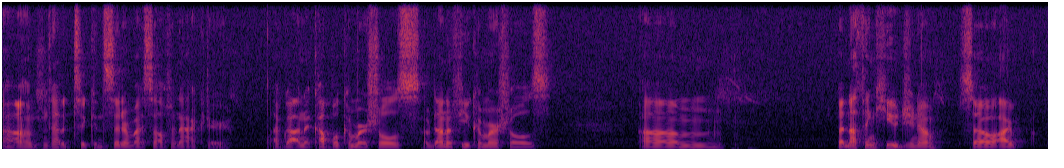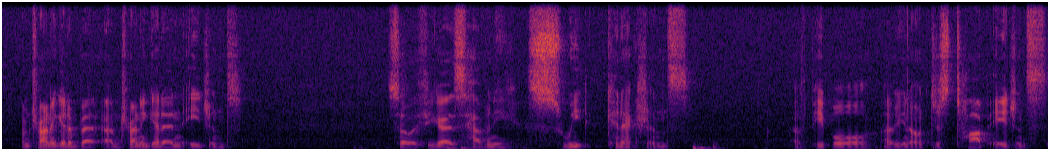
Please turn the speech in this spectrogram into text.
um, that to consider myself an actor. I've gotten a couple commercials. I've done a few commercials, um, but nothing huge, you know. So I I'm trying to get a bet. I'm trying to get an agent. So if you guys have any sweet connections of people of you know just top agents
